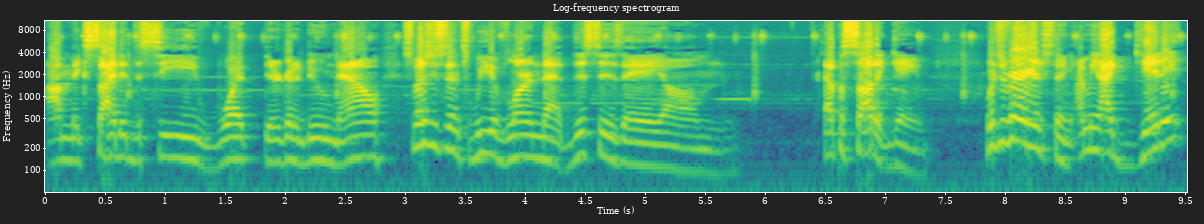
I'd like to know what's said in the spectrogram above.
I'm excited to see what they're going to do now, especially since we have learned that this is a um, episodic game, which is very interesting. I mean, I get it,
